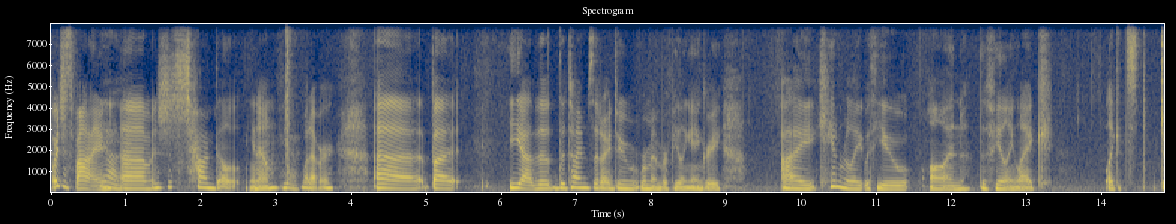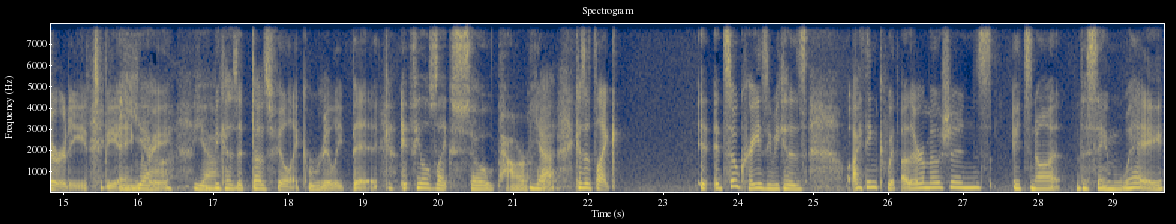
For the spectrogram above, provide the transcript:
which is fine. Yeah. Um, it's just how I'm built, you know? Yeah. Whatever. Uh, but yeah, the, the times that I do remember feeling angry, I can relate with you on the feeling like, like it's dirty to be angry. Yeah, yeah. Because it does feel like really big. It feels like so powerful. Yeah, because it's like it, it's so crazy because I think with other emotions, it's not the same way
